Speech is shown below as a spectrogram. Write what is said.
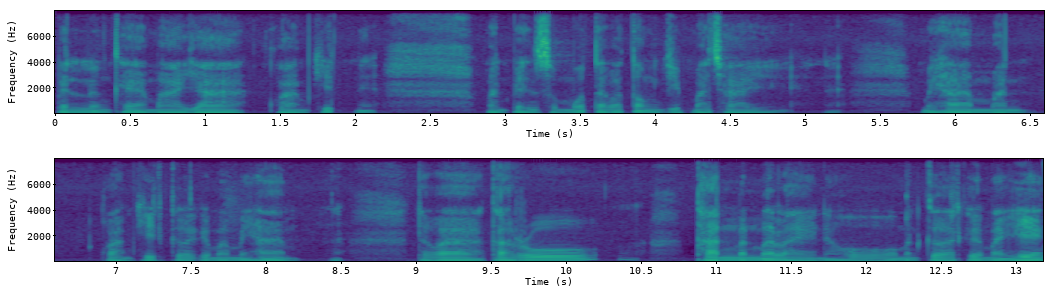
เป็นเรื่องแค่มายาความคิดเนี่ยมันเป็นสมมุติแต่ว่าต้องหยิบมาใช้ ไม่ห้ามมันความคิดเกิดขึ้นมาไม่ห้าม แต่ว่าถ้ารู้ทันมันเมื่อไหร่นี่ยโอ้โหมันเกิดขึ้นมาเอง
